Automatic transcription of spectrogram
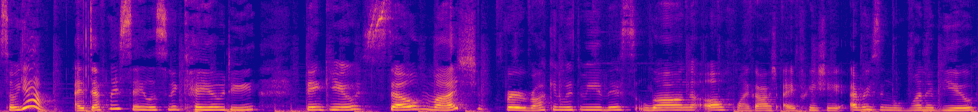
So, yeah, I definitely say listen to KOD. Thank you so much for rocking with me this long. Oh my gosh, I appreciate every single one of you.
